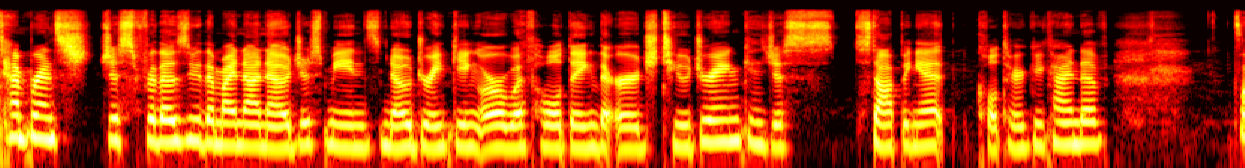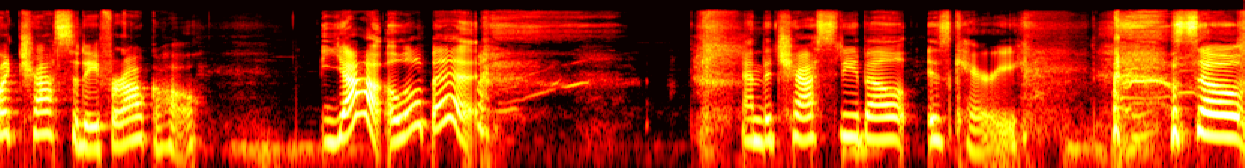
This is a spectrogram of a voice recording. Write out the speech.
temperance, just for those of you that might not know, just means no drinking or withholding the urge to drink and just stopping it, cold turkey kind of. It's like chastity for alcohol. Yeah, a little bit. and the chastity belt is Carrie. so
